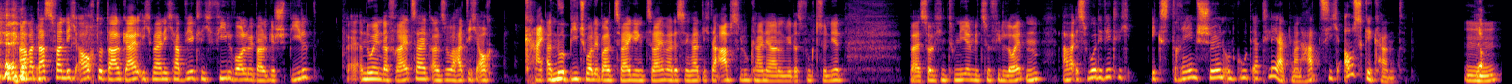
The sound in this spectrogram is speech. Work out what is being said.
Aber das fand ich auch total geil. Ich meine, ich habe wirklich viel Volleyball gespielt, äh, nur in der Freizeit. Also hatte ich auch kein, äh, nur Beachvolleyball 2 gegen 2 mehr. Deswegen hatte ich da absolut keine Ahnung, wie das funktioniert bei solchen Turnieren mit so vielen Leuten. Aber es wurde wirklich extrem schön und gut erklärt. Man hat sich ausgekannt. Ja. Mhm.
